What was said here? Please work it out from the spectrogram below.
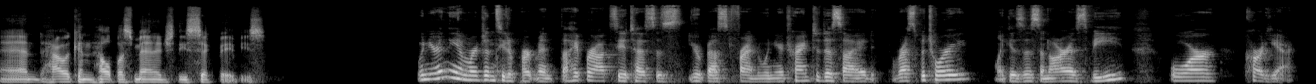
and how it can help us manage these sick babies? When you're in the emergency department, the hyperoxia test is your best friend when you're trying to decide respiratory, like is this an RSV, or cardiac.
